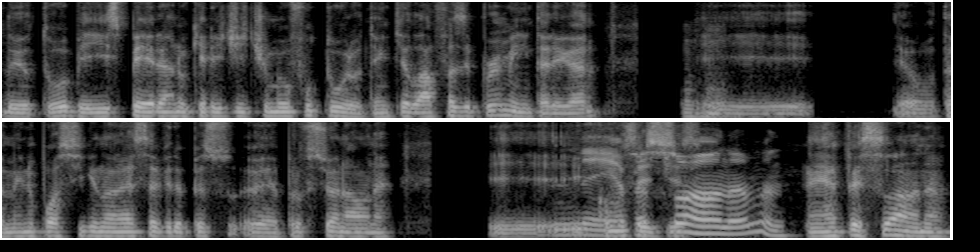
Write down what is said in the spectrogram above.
do YouTube e esperando que ele dite o meu futuro. Eu tenho que ir lá fazer por mim, tá ligado? Uhum. E eu também não posso ignorar essa vida eh, profissional, né? E, Nem é pessoal, né, mano? nem é pessoal, né?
